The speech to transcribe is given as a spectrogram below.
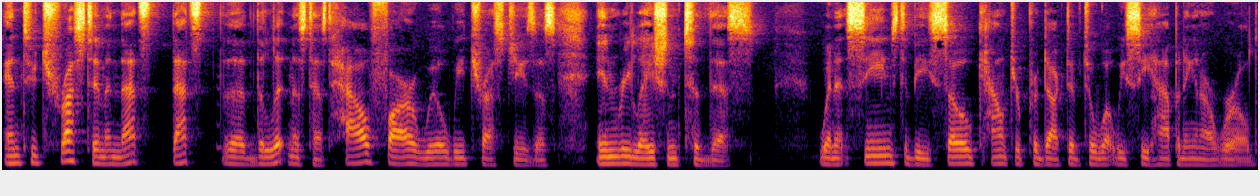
and to trust him. And that's that's the, the litmus test. How far will we trust jesus in relation to this when it seems to be so counterproductive to what we see happening in our world?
